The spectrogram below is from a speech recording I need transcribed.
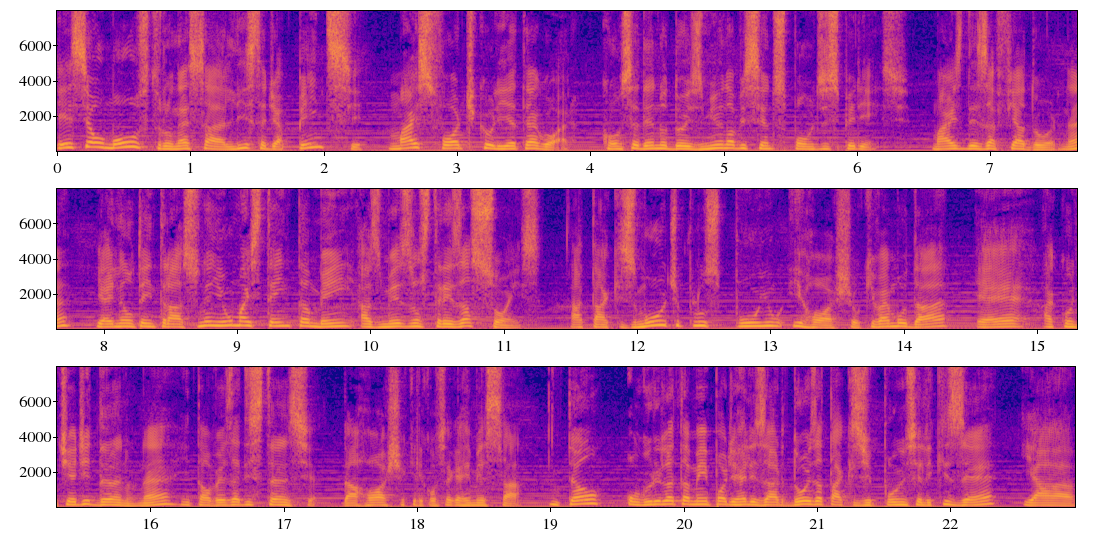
esse é o monstro nessa lista de apêndice mais forte que eu li até agora, concedendo 2.900 pontos de experiência. Mais desafiador, né? E aí não tem traço nenhum, mas tem também as mesmas três ações: ataques múltiplos, punho e rocha. O que vai mudar é a quantia de dano, né? E talvez a distância da rocha que ele consegue arremessar. Então, o gorila também pode realizar dois ataques de punho se ele quiser, e a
